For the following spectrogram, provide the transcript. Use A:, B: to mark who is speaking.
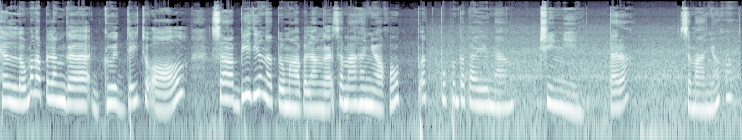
A: Hello mga palangga! Good day to all! Sa video na to mga palangga, samahan niyo ako at pupunta tayo ng Chingy. Tara, samahan niyo ako.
